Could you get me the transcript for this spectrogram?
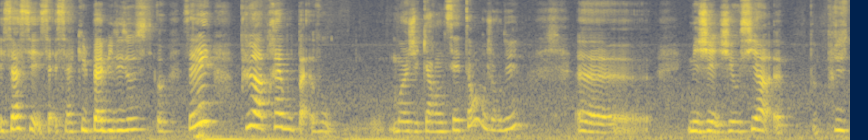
Et ça, c'est, ça, culpabilise aussi. Vous savez, plus après, vous, vous moi j'ai 47 ans aujourd'hui, euh, mais j'ai, aussi euh, plus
